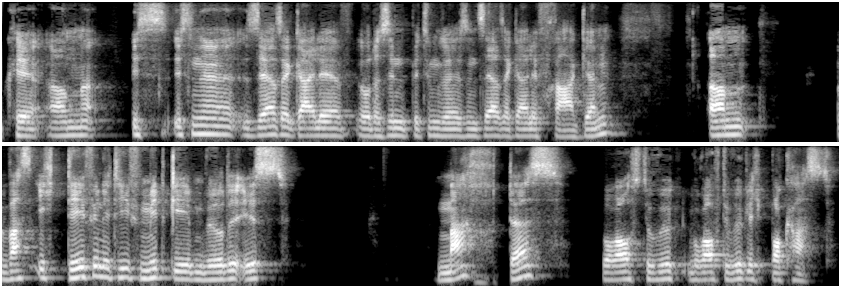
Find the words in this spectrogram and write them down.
Okay, ähm, ist, ist eine sehr, sehr geile, oder sind, beziehungsweise sind sehr, sehr geile Fragen. Ähm, was ich definitiv mitgeben würde, ist, mach das, worauf du, worauf du wirklich Bock hast.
